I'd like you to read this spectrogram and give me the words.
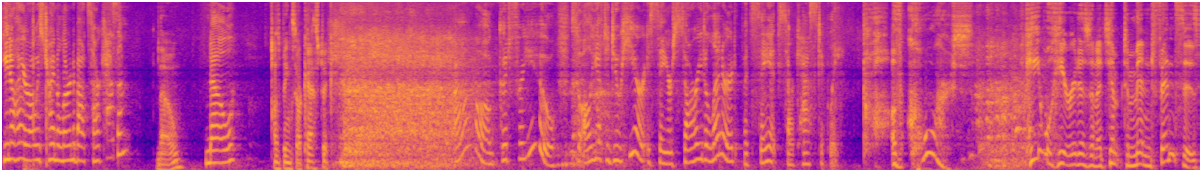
You know how you're always trying to learn about sarcasm? No. No. I was being sarcastic. Oh, good for you. So all you have to do here is say you're sorry to Leonard, but say it sarcastically. Of course. He will hear it as an attempt to mend fences,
